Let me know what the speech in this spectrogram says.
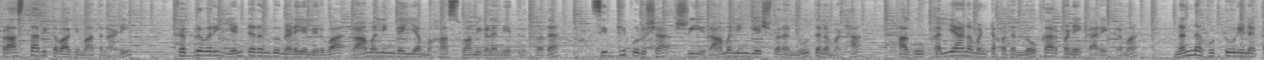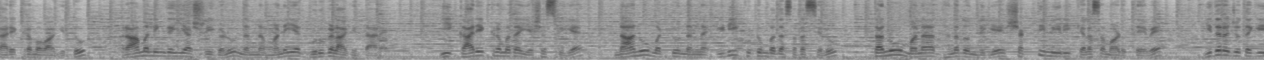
ಪ್ರಾಸ್ತಾವಿಕವಾಗಿ ಮಾತನಾಡಿ, ಫೆಬ್ರವರಿ ಎಂಟರಂದು ನಡೆಯಲಿರುವ ರಾಮಲಿಂಗಯ್ಯ ಮಹಾಸ್ವಾಮಿಗಳ ನೇತೃತ್ವದ ಸಿದ್ಧಿಪುರುಷ ಶ್ರೀ ರಾಮಲಿಂಗೇಶ್ವರ ನೂತನ ಮಠ ಹಾಗೂ ಕಲ್ಯಾಣ ಮಂಟಪದ ಲೋಕಾರ್ಪಣೆ ಕಾರ್ಯಕ್ರಮ ನನ್ನ ಹುಟ್ಟೂರಿನ ಕಾರ್ಯಕ್ರಮವಾಗಿದ್ದು, ರಾಮಲಿಂಗಯ್ಯ ಶ್ರೀಗಳು ನನ್ನ ಮನೆಯ ಗುರುಗಳಾಗಿದ್ದಾರೆ. ಈ ಕಾರ್ಯಕ್ರಮದ ಯಶಸ್ವಿಗೆ ನಾನು ಮತ್ತು ನನ್ನ ಇಡೀ ಕುಟುಂಬದ ಸದಸ್ಯರು ತನು ಮನ ಧನದೊಂದಿಗೆ ಶಕ್ತಿ ಮೀರಿ ಕೆಲಸ ಮಾಡುತ್ತೇವೆ. ಇದರ ಜೊತೆಗೆ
